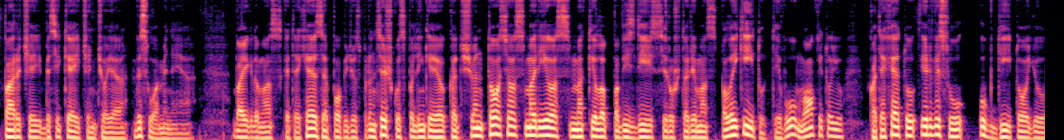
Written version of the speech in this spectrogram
sparčiai besikeičiančioje visuomenėje. Baigdamas katechezę popiežius Pranciškus palinkėjo, kad šventosios Marijos Makilo pavyzdys ir užtarimas palaikytų tėvų, mokytojų, katechetų ir visų ugdytojų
